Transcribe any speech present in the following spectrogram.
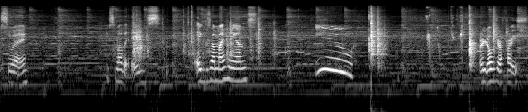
Sway. You smell the eggs. Eggs on my hands. Ew. I love your face.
